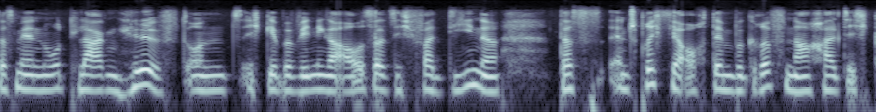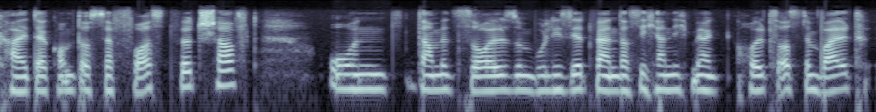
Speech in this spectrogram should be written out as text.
das mir in Notlagen hilft und ich gebe weniger aus, als ich verdiene. Das entspricht ja auch dem Begriff Nachhaltigkeit. Der kommt aus der Forstwirtschaft und damit soll symbolisiert werden, dass ich ja nicht mehr Holz aus dem Wald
